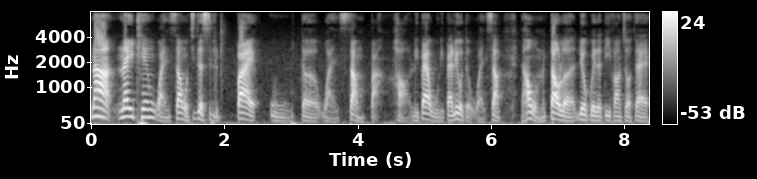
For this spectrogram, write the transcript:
那那一天晚上，我记得是礼拜五的晚上吧。好，礼拜五、礼拜六的晚上，然后我们到了六龟的地方之后，在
